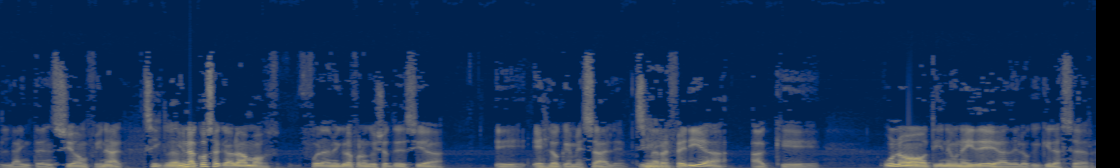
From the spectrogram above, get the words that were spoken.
la intención final. Sí, claro. Y una cosa que hablábamos fuera de micrófono que yo te decía, eh, es lo que me sale. Sí. Y me refería a que uno tiene una idea de lo que quiere hacer.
